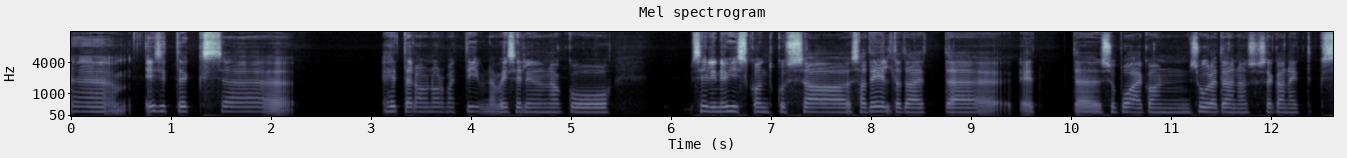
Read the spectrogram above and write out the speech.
äh,. esiteks äh, heteronormatiivne või selline nagu selline ühiskond, kus sa saad eeldada, et, äh, et äh, su poeg on suure tõenäosusega näiteks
